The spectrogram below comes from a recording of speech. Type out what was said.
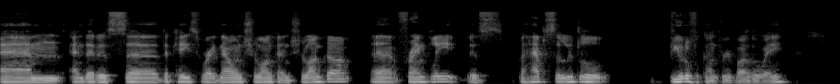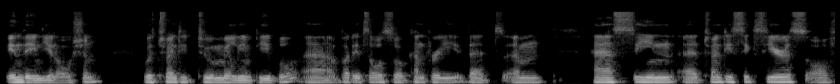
Um, and that is uh, the case right now in Sri Lanka. And Sri Lanka, uh, frankly, is perhaps a little beautiful country, by the way, in the Indian Ocean with 22 million people. Uh, but it's also a country that um, has seen uh, 26 years of,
